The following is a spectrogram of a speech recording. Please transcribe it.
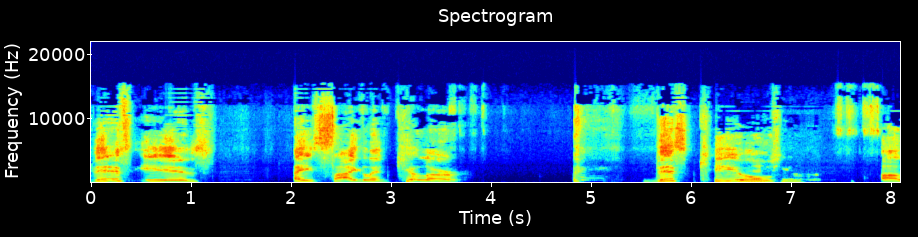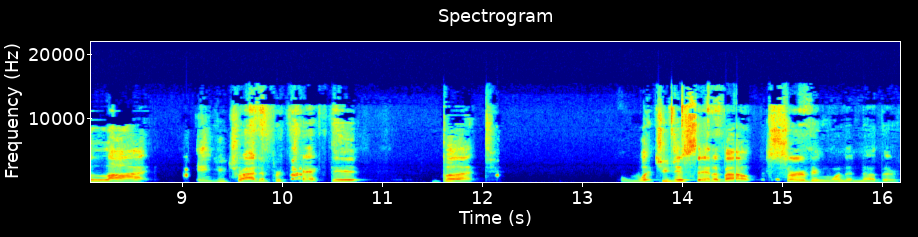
this is a silent killer. this kills a lot, and you try to protect it but what you just said about serving one another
